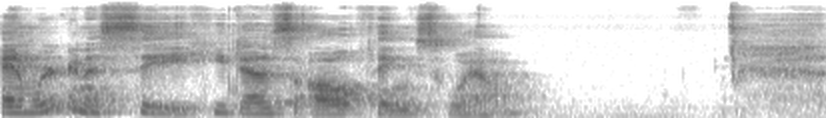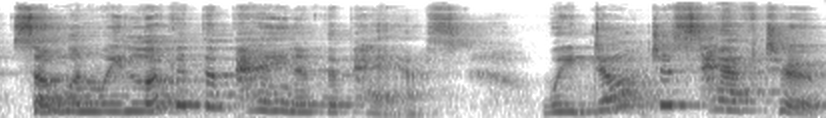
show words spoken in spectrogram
And we're going to see he does all things well. So when we look at the pain of the past, we don't just have to,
